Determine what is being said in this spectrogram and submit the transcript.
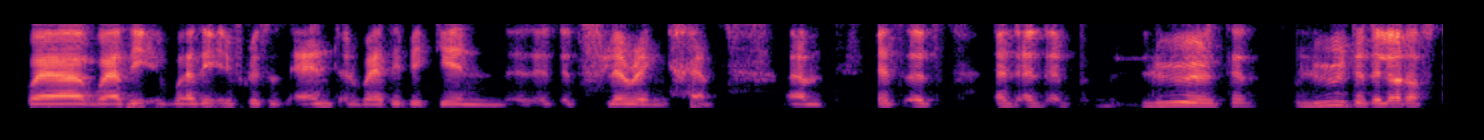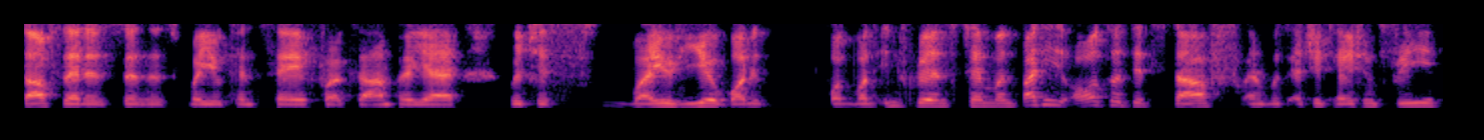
where where the where the influences end and where they begin. It, it's flaring. um, it's it's and and, and Lühl did a lot of stuff that is, that is where you can say, for example, yeah, which is why you hear what what, what influenced him. And but he also did stuff and was agitation free.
